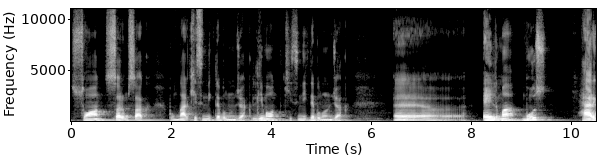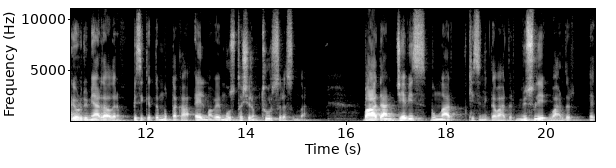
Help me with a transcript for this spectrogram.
soğan, sarımsak bunlar kesinlikle bulunacak. Limon kesinlikle bulunacak. Ee, elma, muz her gördüğüm yerde alırım. Bisiklette mutlaka elma ve muz taşırım tur sırasında. Badem, ceviz bunlar kesinlikle vardır. Müsli vardır. E,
